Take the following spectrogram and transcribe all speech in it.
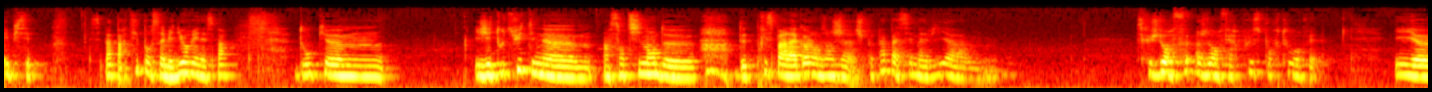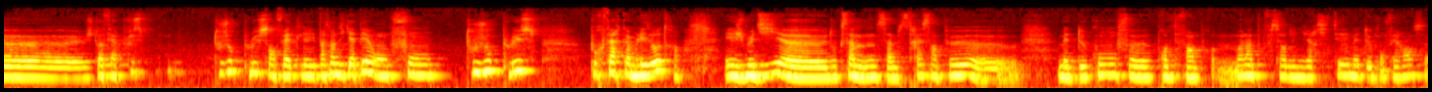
et puis c'est pas parti pour s'améliorer, n'est-ce pas? Donc euh, j'ai tout de suite un sentiment de d'être prise par la gorge en disant je, je peux pas passer ma vie à parce que je dois en fa- je dois en faire plus pour tout en fait. Et je dois faire plus toujours plus en fait. Les personnes handicapées en font toujours plus pour faire comme les autres. Et je me dis euh, donc ça me, stresse un peu euh, maître de conf euh, prof voilà professeur d'université maître de conférence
